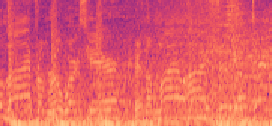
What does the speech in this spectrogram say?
Live from Real Works here in the mile-high city of Denver,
